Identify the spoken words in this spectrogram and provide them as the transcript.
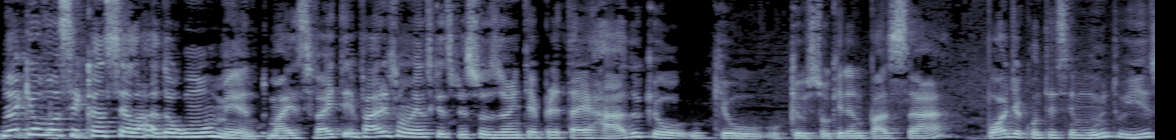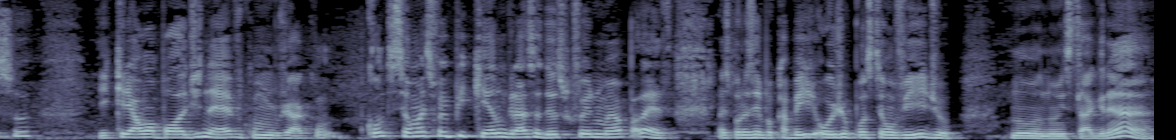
Não é que eu vou ser cancelado em algum momento, mas vai ter vários momentos que as pessoas vão interpretar errado o que eu, o que eu, o que eu estou querendo passar. Pode acontecer muito isso e criar uma bola de neve, como já acon- aconteceu, mas foi pequeno, graças a Deus, que foi numa palestra. Mas, por exemplo, eu acabei, hoje eu postei um vídeo no, no Instagram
